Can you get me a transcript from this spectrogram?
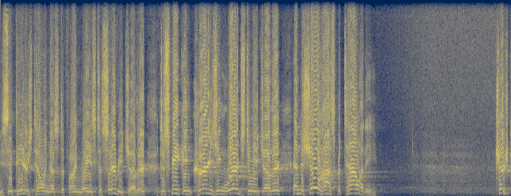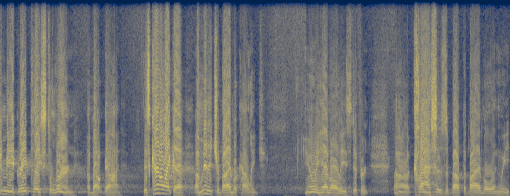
You see, Peter's telling us to find ways to serve each other, to speak encouraging words to each other, and to show hospitality. Church can be a great place to learn about God. It's kind of like a, a miniature Bible college. You know, we have all these different uh, classes about the Bible, and we,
